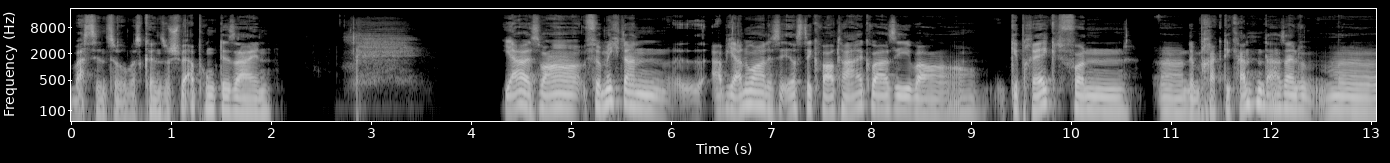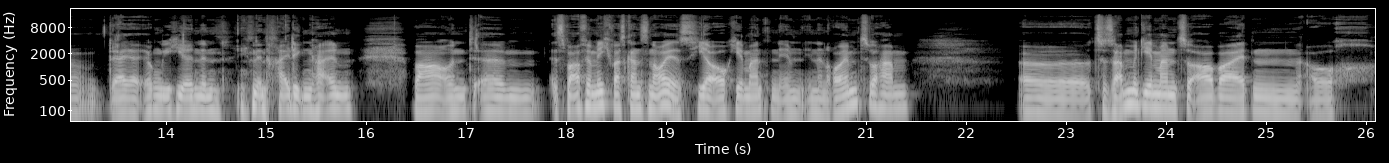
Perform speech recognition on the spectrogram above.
was sind so, was können so Schwerpunkte sein? Ja, es war für mich dann äh, ab Januar das erste Quartal quasi war geprägt von äh, dem Praktikantendasein, äh, der ja irgendwie hier in den in den heiligen Hallen war. Und ähm, es war für mich was ganz Neues, hier auch jemanden in, in den Räumen zu haben, äh, zusammen mit jemandem zu arbeiten, auch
